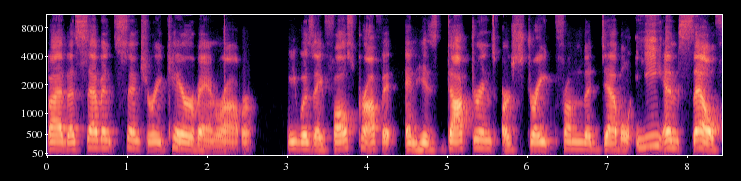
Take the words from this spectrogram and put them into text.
by the seventh century caravan robber. He was a false prophet, and his doctrines are straight from the devil. He himself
